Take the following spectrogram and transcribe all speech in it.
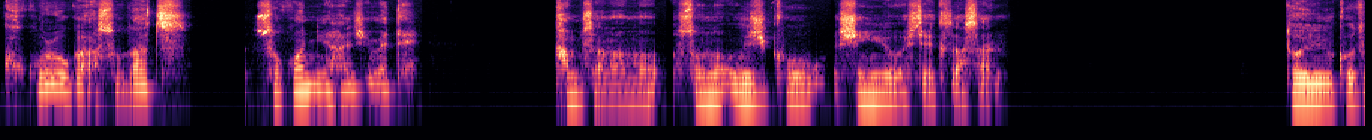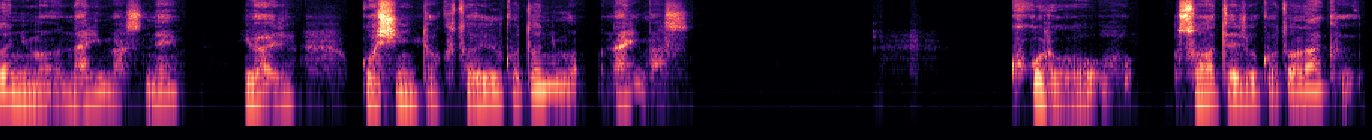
心が育つそこに初めて神様もその氏子を信用してくださる。ということにもなりますね。いわゆるご神徳ということにもなります。心を育てることなく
